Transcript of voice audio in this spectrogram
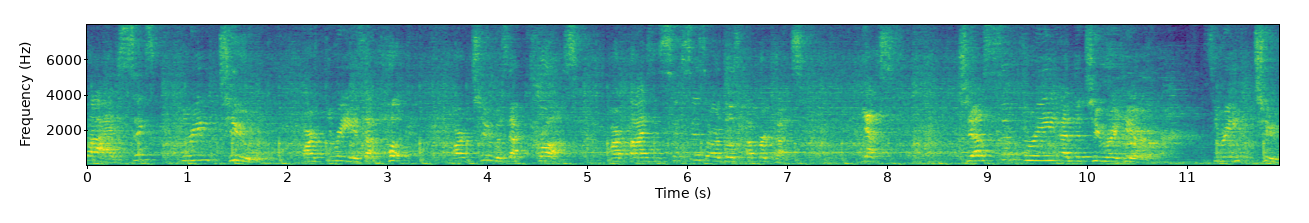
Five, six, three, two. Our three is that hook. Our two is that cross. Our fives and sixes are those uppercuts. Yes, just the three and the two right here. Three, two,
